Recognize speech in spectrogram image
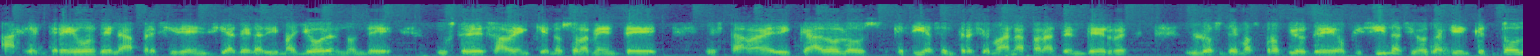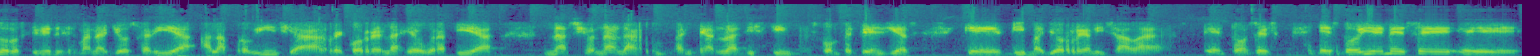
ajetreo de la presidencia de la DIMAYOR, en donde ustedes saben que no solamente estaba dedicado los días entre semana para atender los temas propios de oficina, sino también que todos los fines de semana yo salía a la provincia a recorrer la geografía nacional, a acompañar las distintas competencias que Di Mayor realizaba. Entonces, estoy en ese eh,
